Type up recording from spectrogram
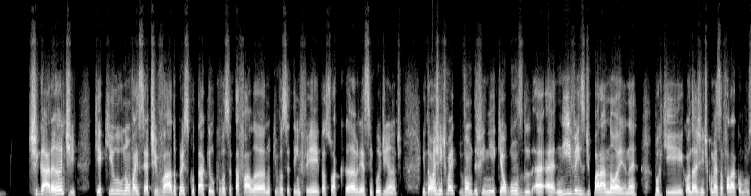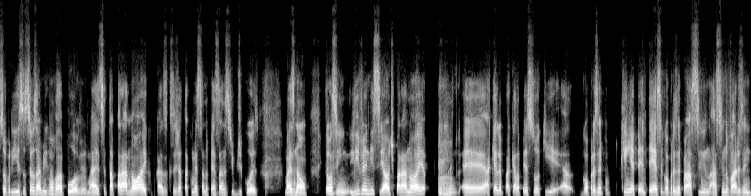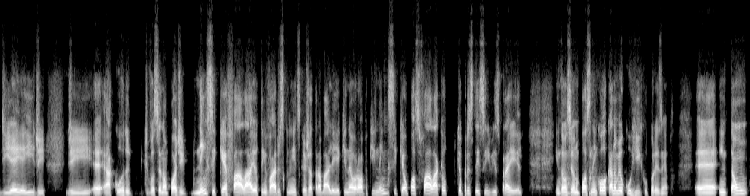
te garante que aquilo não vai ser ativado para escutar aquilo que você está falando, que você tem feito, a sua câmera e assim por diante. Então a gente vai, vamos definir aqui alguns é, é, níveis de paranoia, né? Porque quando a gente começa a falar com, sobre isso, seus amigos vão falar, pô, mas você está paranoico, por causa que você já está começando a pensar nesse tipo de coisa. Mas não. Então, assim, nível inicial de paranoia, é, aquela, aquela pessoa que, igual, por exemplo, quem é pentest, igual, por exemplo, assino, assino vários NDA aí de, de é, acordo que você não pode nem sequer falar. Eu tenho vários clientes que eu já trabalhei aqui na Europa que nem sequer eu posso falar que eu, que eu prestei serviço para ele. Então, assim, eu não posso nem colocar no meu currículo, por exemplo. É, então,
